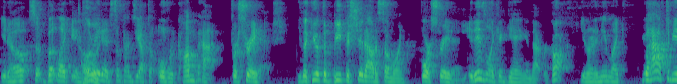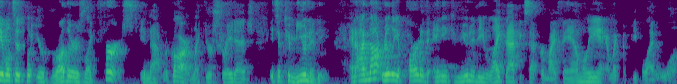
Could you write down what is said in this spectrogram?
you know? So but like in Totally. straight edge sometimes you have to overcome that for straight edge. You- like you have to beat the shit out of someone for straight edge. It is like a gang in that regard you know what i mean? Like you have to be able to put your brothers like first in that regard. Like your straight edge it's a community and i'm not really a part of any community like that except for my family and like the people i love.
